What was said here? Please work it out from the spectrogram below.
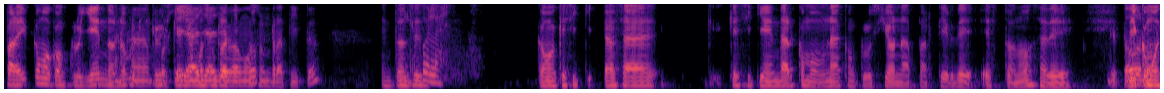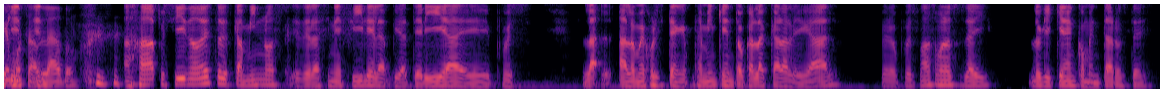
para ir como concluyendo, ¿no? Porque, ya, ya llevamos un ratito. Entonces, como que si, o sea, que si quieren dar como una conclusión a partir de esto, ¿no? O sea, de, de todo cómo lo que hemos hablado. Ajá, pues sí, ¿no? Estos caminos de la cinefilia, la piratería, eh, pues a lo mejor sí también quieren tocar la cara legal, pero pues más o menos pues ahí lo que quieran comentar ustedes.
